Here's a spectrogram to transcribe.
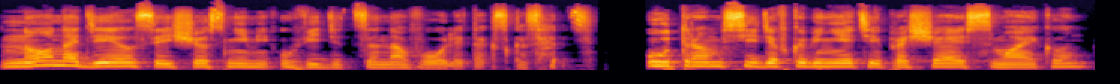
но надеялся еще с ними увидеться на воле, так сказать. Утром, сидя в кабинете и прощаясь с Майклом,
